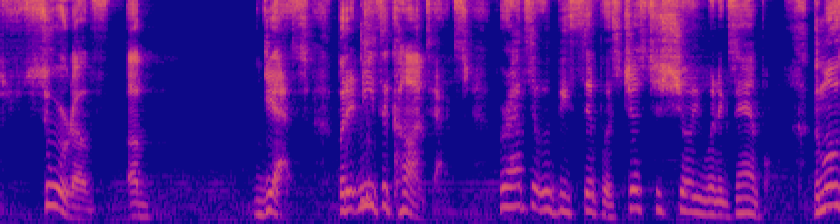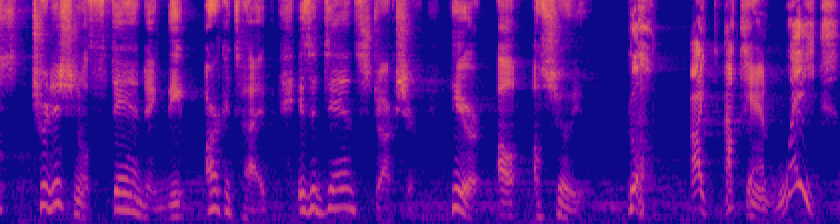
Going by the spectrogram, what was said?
sort of. Um, yes, but it needs a context. Perhaps it would be simplest just to show you an example. The most traditional standing, the archetype, is a dance structure. Here, I'll, I'll show you. Oh, I, I can't wait.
